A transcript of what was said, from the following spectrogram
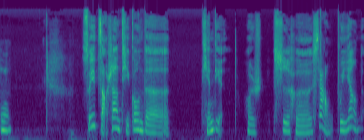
嗯。所以早上提供的甜点或者是和下午不一样的。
